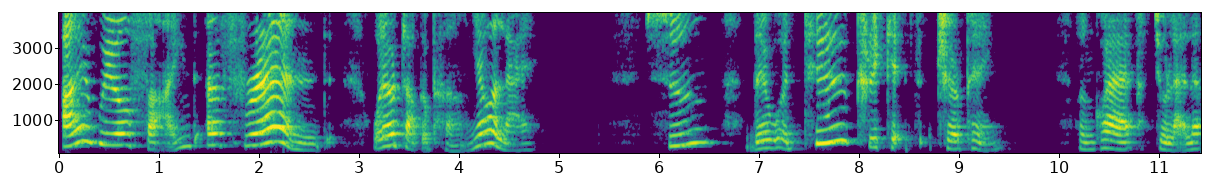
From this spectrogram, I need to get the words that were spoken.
I will find a friend。我要找个朋友来。Soon there were two crickets chirping。很快就来了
